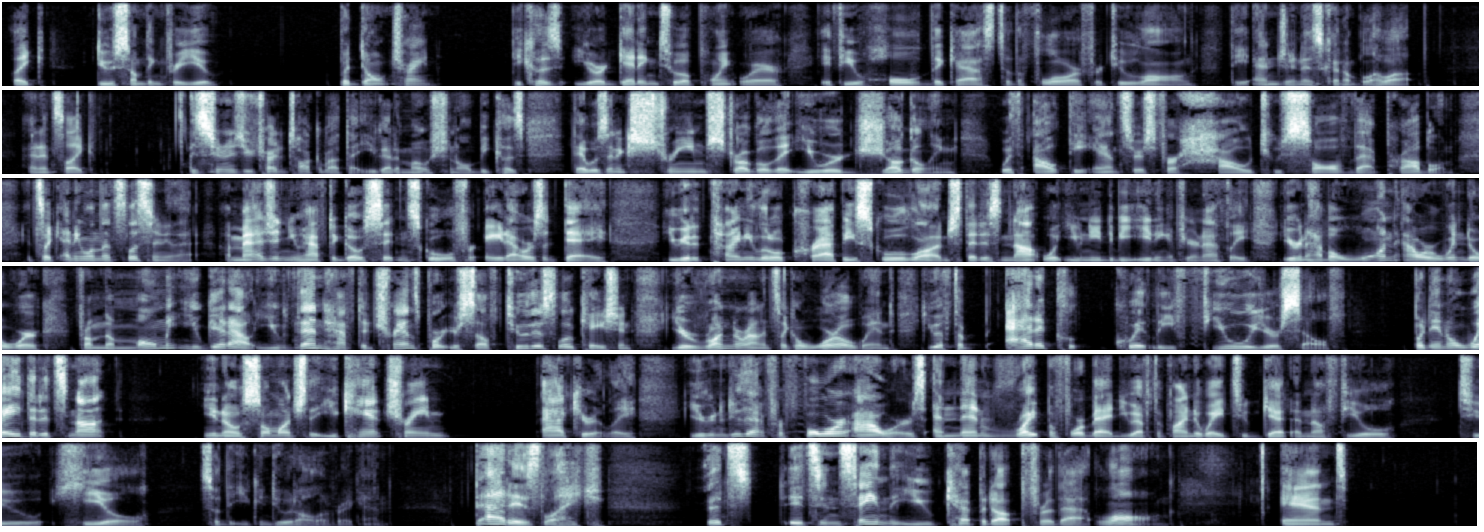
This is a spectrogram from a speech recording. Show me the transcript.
like do something for you, but don't train because you're getting to a point where if you hold the gas to the floor for too long, the engine is going to blow up. And it's like, as soon as you tried to talk about that, you got emotional because there was an extreme struggle that you were juggling without the answers for how to solve that problem. It's like anyone that's listening to that. Imagine you have to go sit in school for eight hours a day. You get a tiny little crappy school lunch that is not what you need to be eating if you're an athlete. You're going to have a one hour window where from the moment you get out, you then have to transport yourself to this location. You're running around. It's like a whirlwind. You have to adequately fuel yourself, but in a way that it's not you know, so much that you can't train accurately. You're going to do that for four hours. And then right before bed, you have to find a way to get enough fuel to heal so that you can do it all over again. That is like, that's, it's insane that you kept it up for that long. And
